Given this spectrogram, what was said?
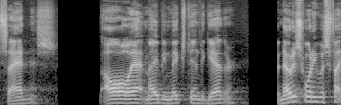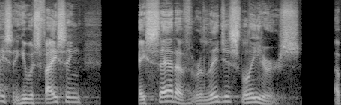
sadness, all that maybe mixed in together. But notice what he was facing. He was facing a set of religious leaders, a,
